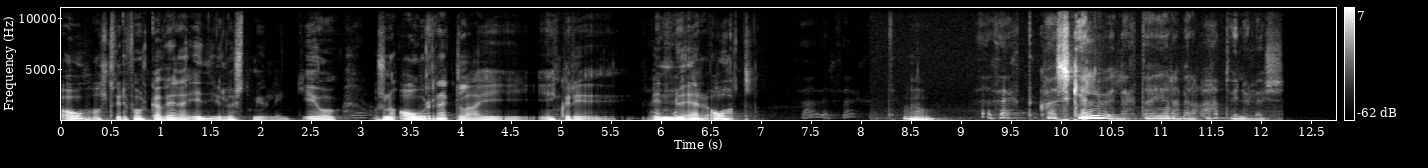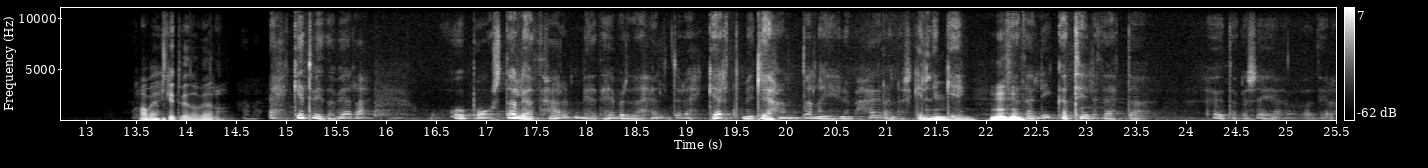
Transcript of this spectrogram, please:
óholt fyrir fólk að vera yðjulust mjög lengi og, og svona óregla í, í einhverju vinnu er óholt það er þekkt. Já, það er þekkt hvað skelfilegt það er að vera atvinnulaus. Hafa ekkert við að vera. Hafa ekkert við að vera. Og bóstalega þar með hefur það heldur ekkert milli handana í hennum hægrana skilningi. Því að það er líka til þetta að segja að er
